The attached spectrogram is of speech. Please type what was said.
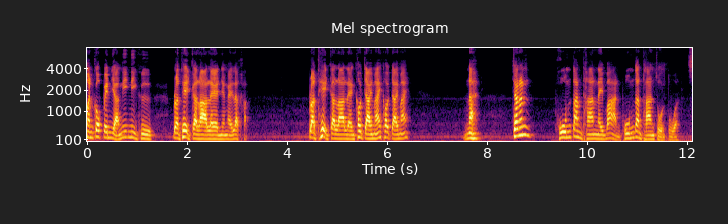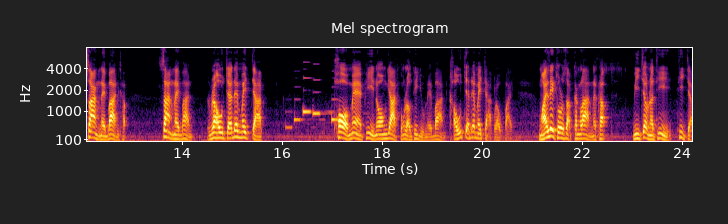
มันก็เป็นอย่างนี้นี่คือประเทศกาลาแลนยังไงล่ะครับ ประเทศกาลาแลนเข้าใจไหมเข้าใจไหมนะฉะนั้นภูมิต้านทานในบ้าน ภูมิต้านทานส่วนตัว สร้างในบ้านครับ สร้างในบ้าน เราจะได้ไม่จากพ่อแม่พี่น้องญาติของเราที่อยู่ในบ้าน เขาจะได้ไม่จากเราไป หมายเลขโทรศัพท์ข้างล่างนะครับ มีเจ้าหน้าที่ที่จะ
